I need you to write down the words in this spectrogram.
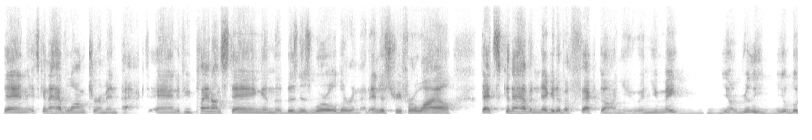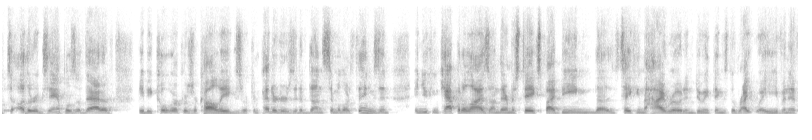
then it's going to have long-term impact. And if you plan on staying in the business world or in that industry for a while, that's going to have a negative effect on you. And you may, you know, really you know, look to other examples of that of maybe coworkers or colleagues or competitors that have done similar things. And, and you can capitalize on their mistakes by being the, taking the high road and doing things the right way. Even if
